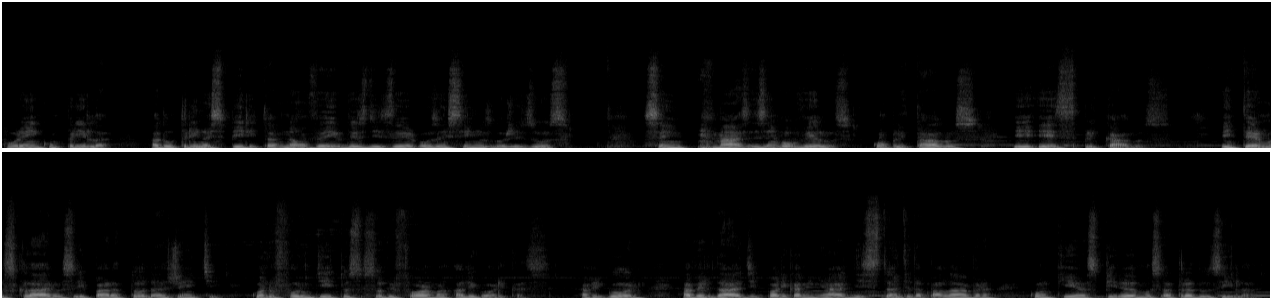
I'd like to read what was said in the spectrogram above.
porém cumpri-la, a doutrina espírita não veio desdizer os ensinos do Jesus, sem mas desenvolvê-los, completá-los e explicá-los em termos claros e para toda a gente, quando foram ditos sob forma alegóricas. A rigor, a verdade pode caminhar distante da palavra com que aspiramos a traduzi-la.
